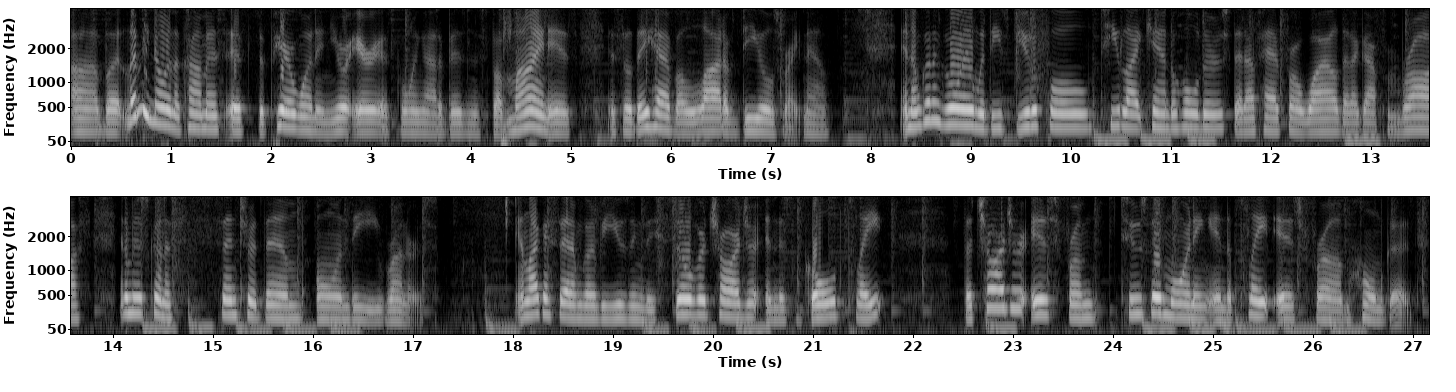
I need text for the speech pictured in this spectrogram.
uh, but let me know in the comments if the Pier 1 in your area is going out of business. But mine is. And so they have a lot of deals right now. And I'm going to go in with these beautiful tea light candle holders that I've had for a while that I got from Ross. And I'm just going to center them on the runners. And like I said, I'm going to be using the silver charger and this gold plate. The charger is from Tuesday morning and the plate is from Home Goods.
